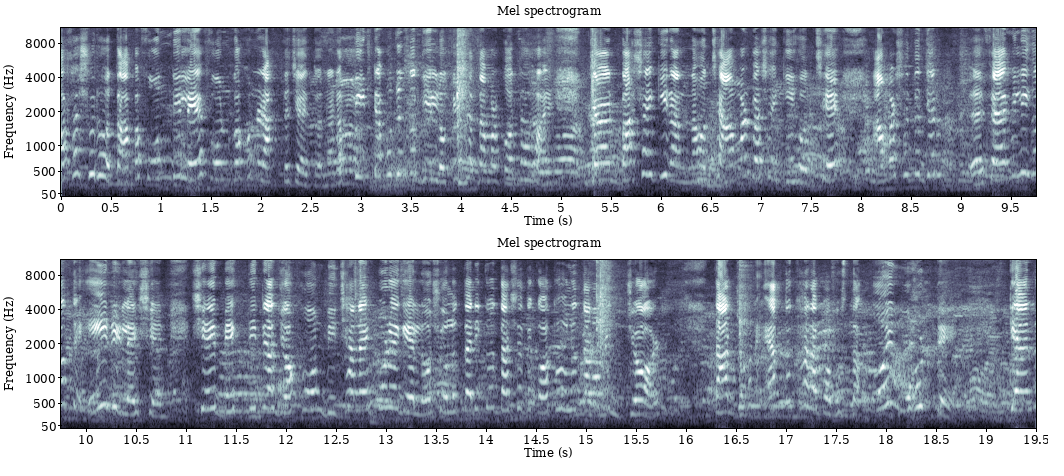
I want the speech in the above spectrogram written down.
কথা শুরু হতো আপা ফোন দিলে ফোন কখনো রাখতে চাইতো না। রাত তিনটা পর্যন্ত যে লোকের সাথে আমার কথা হয় যার বাসায় কি রান্না হচ্ছে আমার বাসায় কি হচ্ছে আমার সাথে যার ফ্যামিলিগত এই রিলেশন সেই ব্যক্তিটা যখন বিছানায় পড়ে গেল ষোলো তারিখেও তার সাথে কথা হলো তার অনেক জ্বর। তার যখন এত খারাপ অবস্থা ওই মুহূর্তে কেন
